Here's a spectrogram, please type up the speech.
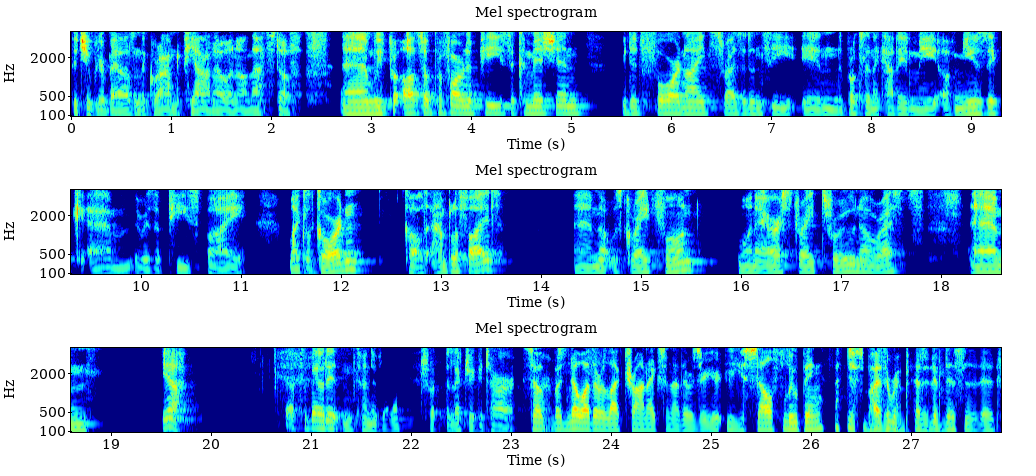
the tubular bells and the grand piano and all that stuff. And we've also performed a piece, a commission. We did four nights residency in the Brooklyn Academy of Music. Um, there was a piece by Michael Gordon called Amplified. Um, that was great fun. One hour straight through, no rests. Um, yeah, that's about it in kind of electri- electric guitar. So, terms. but no other electronics. In other words, are you, are you self looping just by the repetitiveness and uh,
